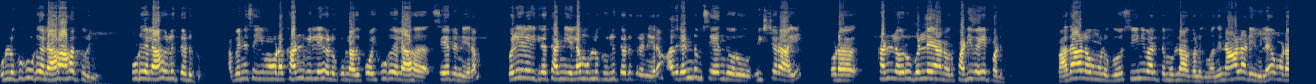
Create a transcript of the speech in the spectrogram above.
உள்ளுக்கு கூடுதலாக ஆகத்துறிஞ்சும் கூடுதலாக இழுத்தெடுக்கும். அப்ப என்ன செய்யும்? உங்களோட கண் வில்லைகளுக்குள்ள அது போய் கூடுதலாக சேர்ற நேரம் வெளியில இருக்கிற தண்ணி எல்லாம் உள்ளுக்கு இழுத்தெடுக்கிற நேரம் அது ரெண்டும் சேர்ந்து ஒரு மிக்சர் ஆகி உங்களோட கண்ணில் ஒரு வெள்ளையான ஒரு படிவை ஏற்படுது. அதால உங்களுக்கு சீனி வருத்தம் உள்ளாக்களுக்கு வந்து நாளடைவில் உங்களோட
